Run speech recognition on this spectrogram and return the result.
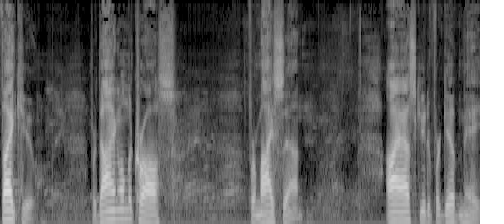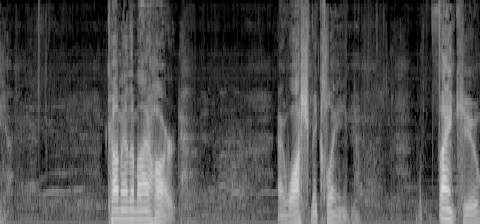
thank you for dying on the cross for my sin. I ask you to forgive me. Come into my heart and wash me clean. Thank you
